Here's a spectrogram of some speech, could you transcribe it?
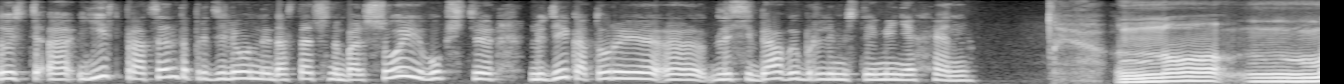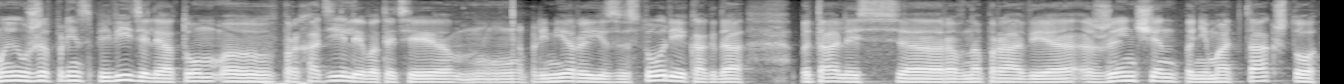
То есть э, есть процент определенный, достаточно большой в обществе людей, которые э, для себя выбрали местоимение «хэн». Но мы уже, в принципе, видели о том, э, проходили вот эти примеры из истории, когда пытались э, равноправие женщин понимать так, что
